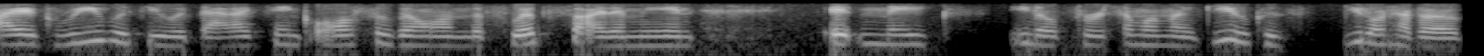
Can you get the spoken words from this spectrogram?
I agree with you with that. I think also though on the flip side, I mean, it makes you know for someone like you because you don't have a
